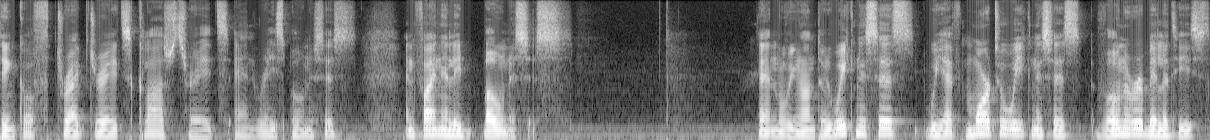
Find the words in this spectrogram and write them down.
think of tribe traits, class traits and race bonuses, and finally bonuses. Then moving on to weaknesses, we have mortal weaknesses, vulnerabilities,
